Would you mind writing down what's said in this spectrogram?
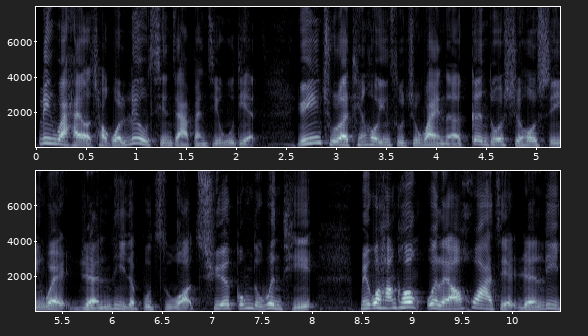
另外还有超过六千架班机误点。原因除了天候因素之外呢，更多时候是因为人力的不足哦，缺工的问题。美国航空为了要化解人力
